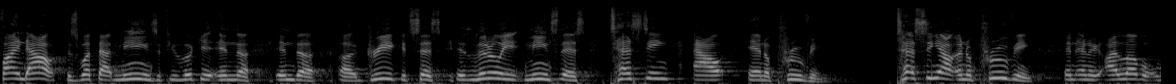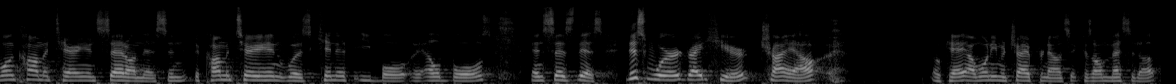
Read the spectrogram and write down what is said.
Find out is what that means. If you look at in the in the uh, Greek, it says it literally means this: testing out and approving, testing out and approving. And, and I love what one commentarian said on this, and the commentarian was Kenneth E. Bowl, L. Boles, and says this: this word right here, try out. Okay, I won't even try to pronounce it because I'll mess it up.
